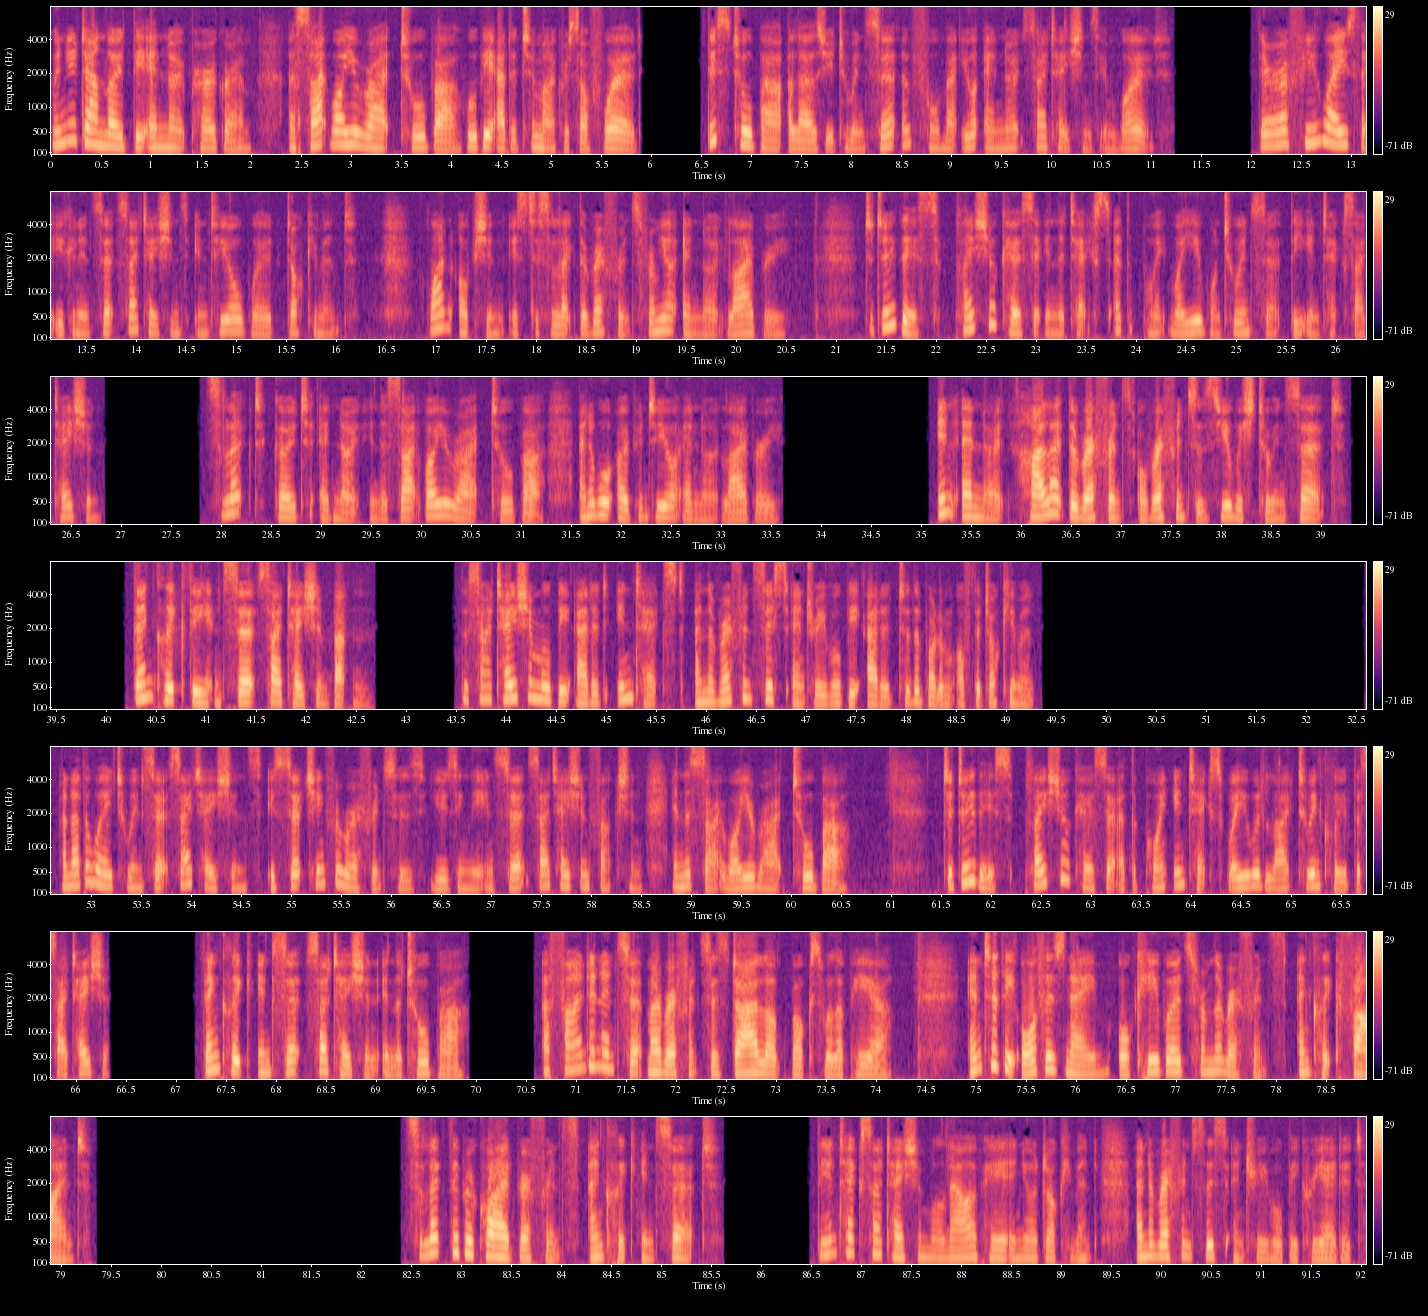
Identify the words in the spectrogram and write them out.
When you download the EndNote program, a Cite While You Write toolbar will be added to Microsoft Word. This toolbar allows you to insert and format your EndNote citations in Word. There are a few ways that you can insert citations into your Word document. One option is to select the reference from your EndNote library. To do this, place your cursor in the text at the point where you want to insert the in-text citation. Select Go to EndNote in the Cite While You Write toolbar and it will open to your EndNote library. In EndNote, highlight the reference or references you wish to insert. Then click the Insert Citation button. The citation will be added in text and the reference list entry will be added to the bottom of the document. Another way to insert citations is searching for references using the Insert Citation function in the Cite While You Write toolbar. To do this, place your cursor at the point in text where you would like to include the citation. Then click Insert Citation in the toolbar. A Find and Insert My References dialog box will appear. Enter the author's name or keywords from the reference and click Find. Select the required reference and click Insert. The in-text citation will now appear in your document and a reference list entry will be created.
